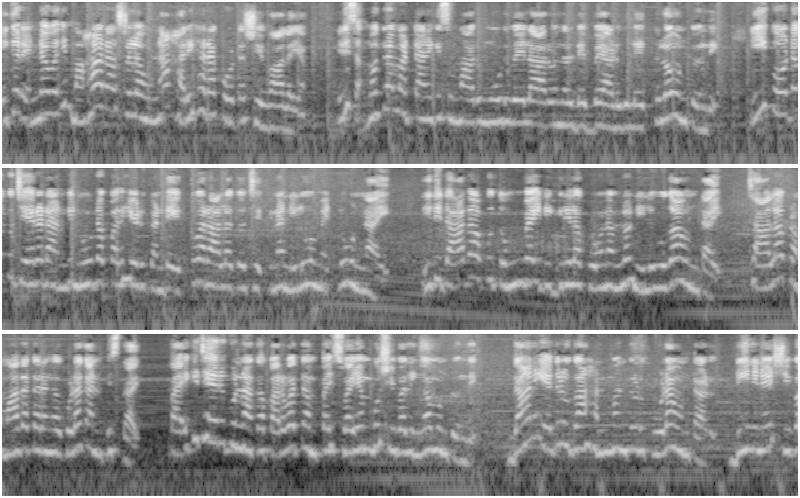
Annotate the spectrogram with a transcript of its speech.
ఇక రెండవది మహారాష్ట్రలో ఉన్న హరిహర కోట శివాలయం. ఇది సముద్ర మట్టానికి సుమారు మూడు వేల ఆరు వందల డెబ్బై అడుగుల ఎత్తులో ఉంటుంది. ఈ కోటకు చేరడానికి నూట పదిహేడు కంటే ఎక్కువ రాళ్ళతో చెక్కిన నిలువు మెట్లు ఉన్నాయి. ఇది దాదాపు తొంభై డిగ్రీల కోణంలో నిలువుగా ఉంటాయి. చాలా ప్రమాదకరంగా కూడా కనిపిస్తాయి. పైకి చేరుకున్నాక పర్వతంపై స్వయంభూ శివలింగం ఉంటుంది. దాని ఎదురుగా హనుమంతుడు కూడా ఉంటాడు. దీనినే శివ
